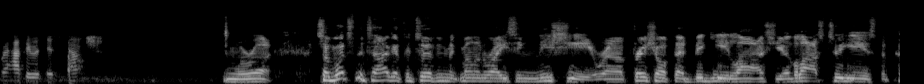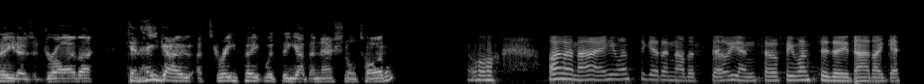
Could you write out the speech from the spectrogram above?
we're happy with this bunch. All right. So what's the target for Turpin McMullen Racing this year? Uh, fresh off that big year last year, the last two years for Pete as a driver, can he go a three-peat with the uh, the national title? Oh, I don't know. He wants to get another stallion. So if he wants to do that, I guess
